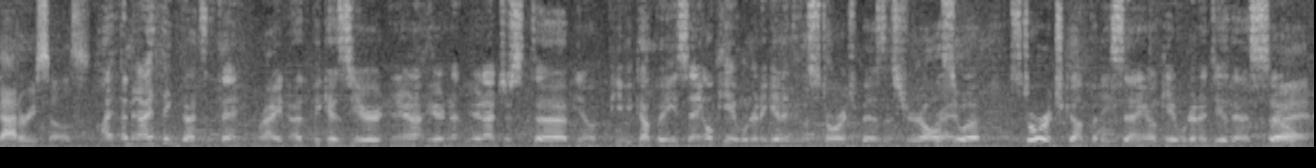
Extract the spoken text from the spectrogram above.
battery cells. I, I mean, I think that's the thing, right? Uh, Because you're you're not you're not, you're not just uh, you know PV company saying, okay, we're going to get into the storage business. You're also Right. a storage company saying, okay, we're going to do this. So Right,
